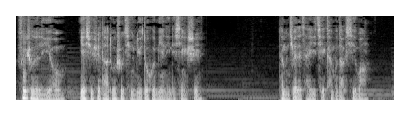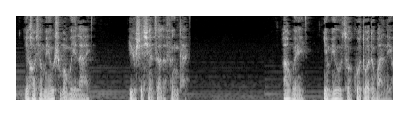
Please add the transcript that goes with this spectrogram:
分手的理由，也许是大多数情侣都会面临的现实。他们觉得在一起看不到希望，也好像没有什么未来，于是选择了分开。阿伟也没有做过多的挽留。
